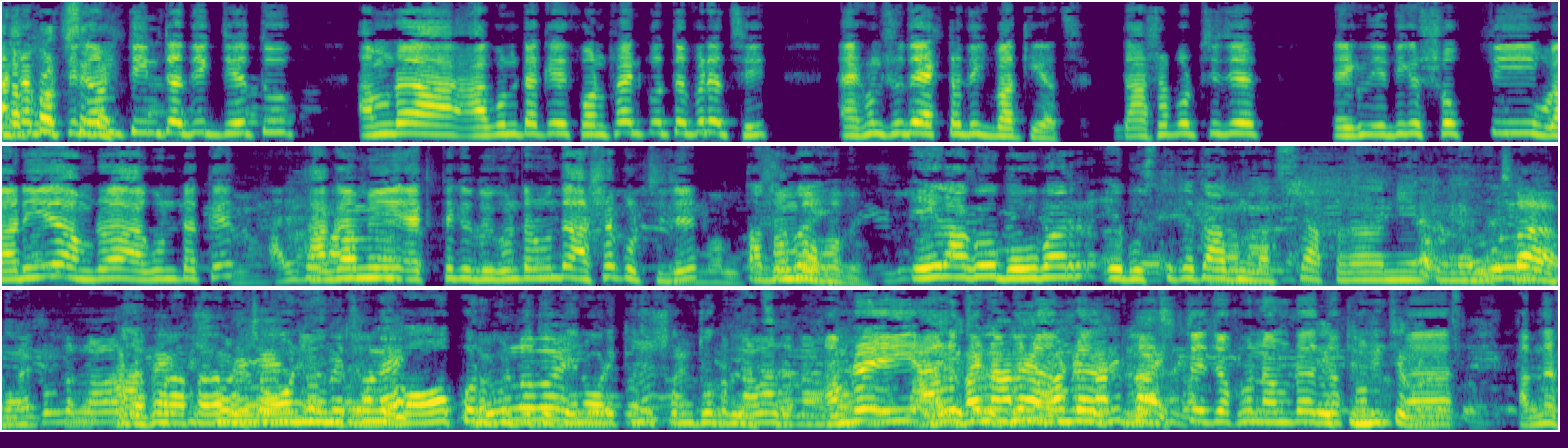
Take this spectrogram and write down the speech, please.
আশা করছি কারণ তিনটা দিক যেহেতু আমরা আগুনটাকে কনফাইন করতে পেরেছি এখন শুধু একটা দিক বাকি আছে। আশা করছি যে এদিকে শক্তি বাড়িয়ে আমরা আগুনটাকে আগামী এক থেকে দুই ঘণ্টার মধ্যে আশা করছি যে সম্ভব হবে। এর আগেও বহুবার এই বস্তিটাতে আগুন লাগছে আপনারা নিয়ন্ত্রণে কিছু সংযোগ রয়েছে। আমরা এই আলোচনাগুলো আমরা লাস্টে যখন আমরা যখন আপনার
